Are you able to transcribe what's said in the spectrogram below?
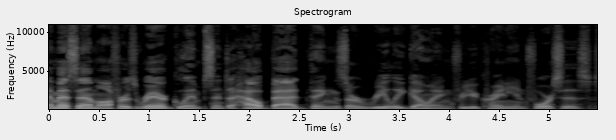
MSM offers rare glimpse into how bad things are really going for Ukrainian forces.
